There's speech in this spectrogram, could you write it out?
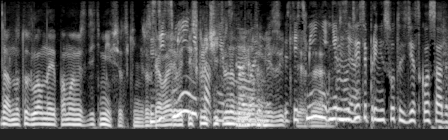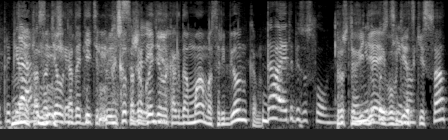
Да, но тут главное, по-моему, с детьми все-таки не разговаривать исключительно не на этом языке. С детьми да. нельзя. Ну, дети принесут из детского сада при первом да. Одно дело, когда дети принесут, а другое дело, когда мама с ребенком. Да, это безусловно. Просто это ведя его в детский сад,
